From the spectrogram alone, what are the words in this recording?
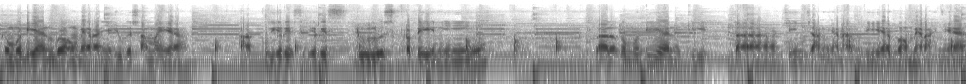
Kemudian bawang merahnya juga sama ya. Aku iris-iris dulu seperti ini lalu kemudian kita cincangnya nanti ya bawang merahnya.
